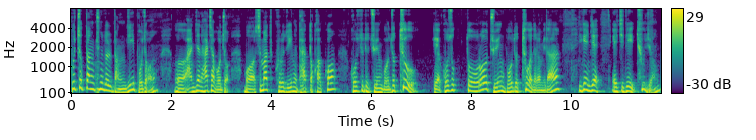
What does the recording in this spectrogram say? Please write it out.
후측방 충돌 방지 보조, 어, 안전 하차 보조, 뭐 스마트 크루즈 이런 거다 똑같고 고속도로 주행 보조 2, 예, 고속도로 주행 보조 2가 들어갑니다. 이게 이제 HDA 2죠.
